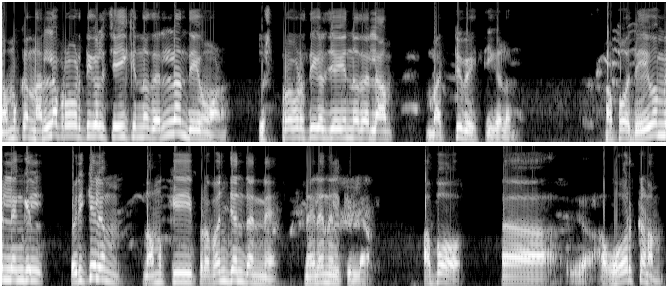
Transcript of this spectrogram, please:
നമുക്ക് നല്ല പ്രവൃത്തികൾ ചെയ്യിക്കുന്നതെല്ലാം ദൈവമാണ്. ദുഷ്പ്രവൃത്തികൾ ചെയ്യുന്നതെല്ലാം മറ്റു വ്യക്തികളും. അപ്പോൾ ദൈവമില്ലെങ്കിൽ ഒരിക്കലും നമുക്ക് ഈ പ്രപഞ്ചം തന്നെ നിലനിൽക്കില്ല. അപ്പോൾ ഓർക്കണം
